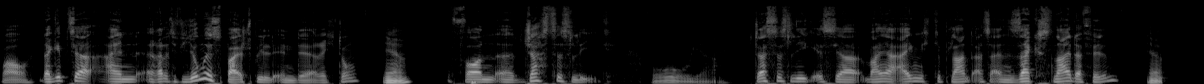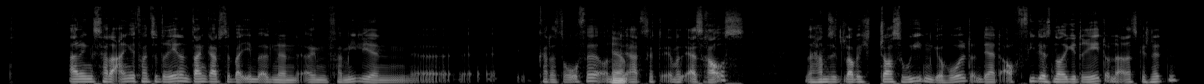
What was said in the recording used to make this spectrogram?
Wow. Da gibt es ja ein relativ junges Beispiel in der Richtung. Ja. von äh, Justice League. Oh ja. Justice League ist ja, war ja eigentlich geplant als ein Zack Snyder-Film. Ja. Allerdings hat er angefangen zu drehen und dann gab es ja bei ihm irgendeine, irgendeine Familienkatastrophe und Ja. er hat gesagt, er ist raus. Und dann haben sie, glaube ich, Joss Whedon geholt und der hat auch vieles neu gedreht und alles geschnitten.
